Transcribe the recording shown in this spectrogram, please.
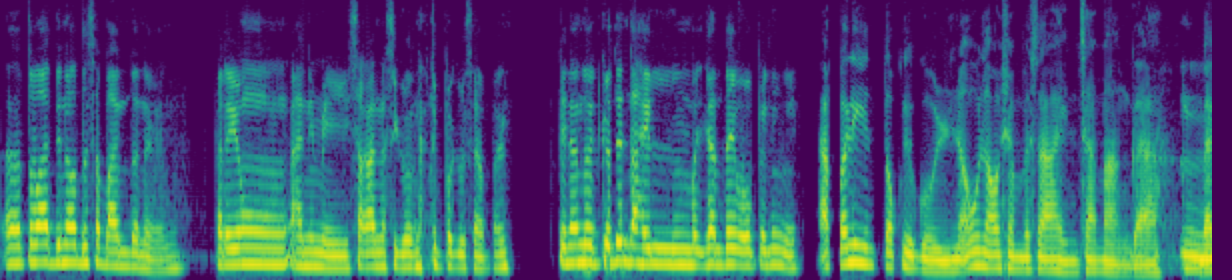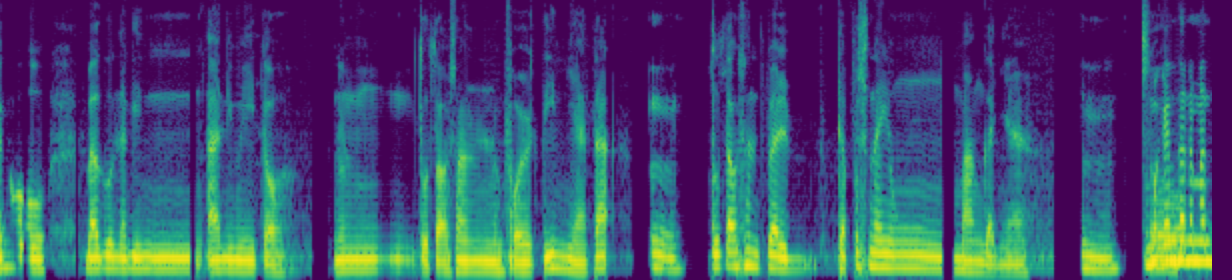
ah, tuwa din ako doon sa banda na yun. Pero yung anime, saka na siguro natin pag-usapan. Pinanood ko din dahil maganda yung opening eh. Actually, yung Tokyo Ghoul, nauna ko siyang basahin sa manga. Mm. Bago, bago naging anime ito, noong 2014 yata. Mm. 2012, tapos na yung manga niya. Mm. So, maganda naman,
